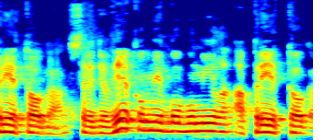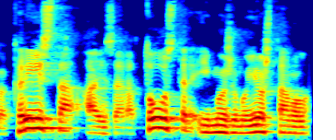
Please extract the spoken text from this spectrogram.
prije toga srednjovjekovnih bogumila, a prije toga Krista, a i Zaratustre i možemo još tamo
